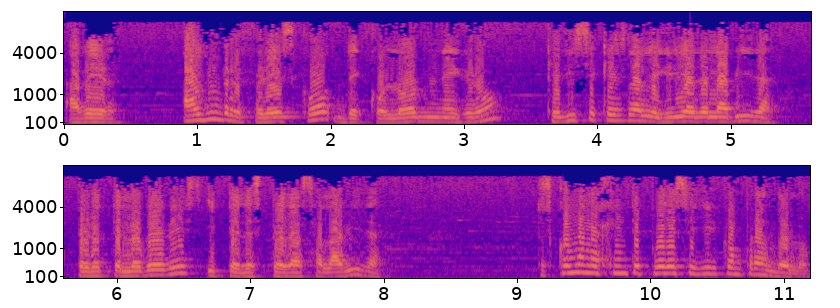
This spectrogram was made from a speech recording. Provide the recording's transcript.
a ver, hay un refresco de color negro que dice que es la alegría de la vida, pero te lo bebes y te despedaza la vida. Entonces, ¿cómo la gente puede seguir comprándolo?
